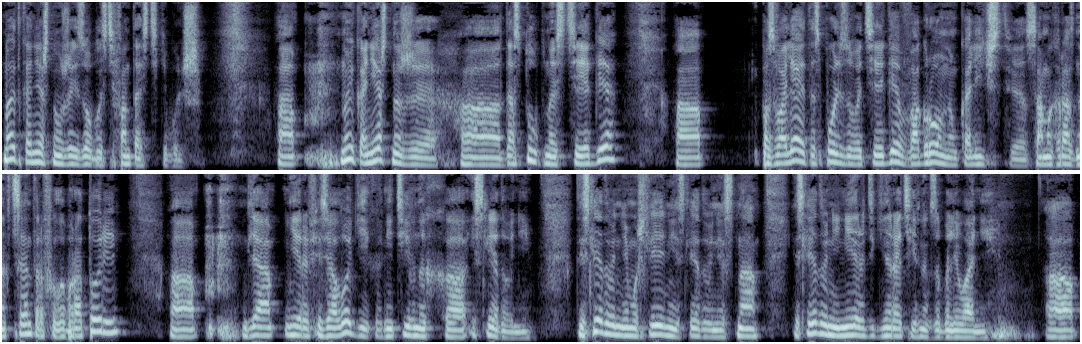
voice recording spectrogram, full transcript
Но это, конечно, уже из области фантастики больше. А, ну и, конечно же, а, доступность ЭЭГ позволяет использовать ЭЭГ в огромном количестве самых разных центров и лабораторий а, для нейрофизиологии и когнитивных а, исследований. Это исследование мышления, исследование сна, исследование нейродегенеративных заболеваний. А,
